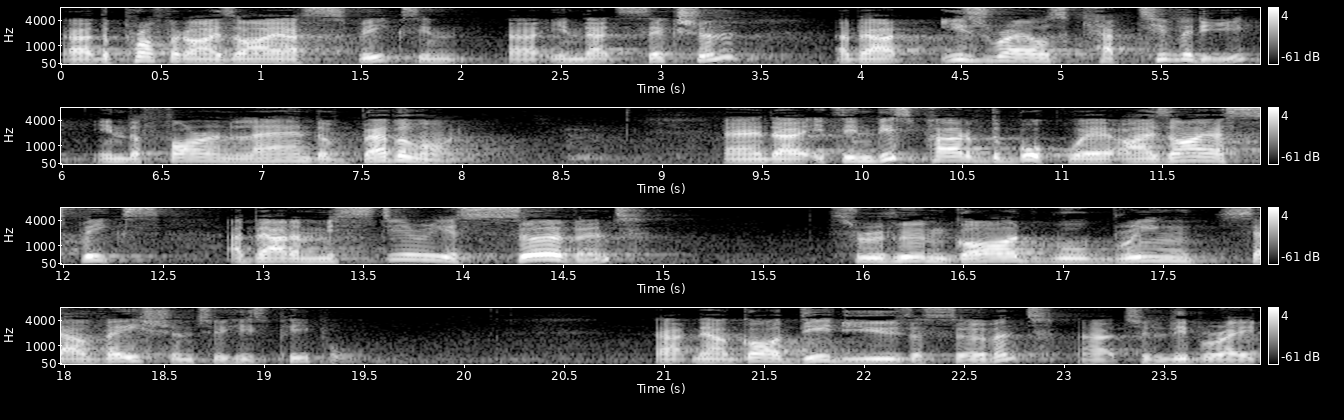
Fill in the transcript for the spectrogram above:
Uh, the prophet Isaiah speaks in, uh, in that section about Israel's captivity in the foreign land of Babylon. And uh, it's in this part of the book where Isaiah speaks about a mysterious servant through whom God will bring salvation to his people. Uh, now, God did use a servant uh, to liberate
